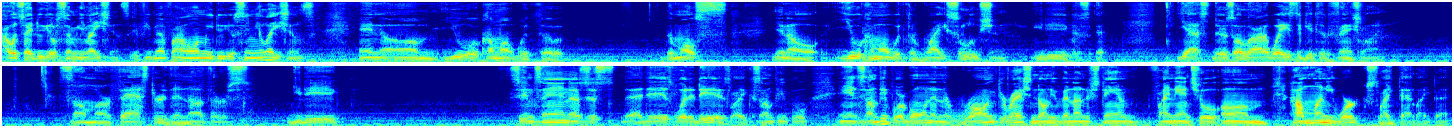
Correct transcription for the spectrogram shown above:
I would say do your simulations. If you've been following me, do your simulations, and um, you will come up with the the most, you know, you will come up with the right solution. You did, because eh, yes, there's a lot of ways to get to the finish line. Some are faster than others. You dig? See what I'm saying? That's just that is what it is. Like some people and some people are going in the wrong direction, don't even understand financial um how money works like that, like that.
